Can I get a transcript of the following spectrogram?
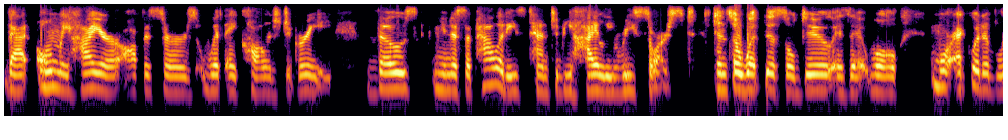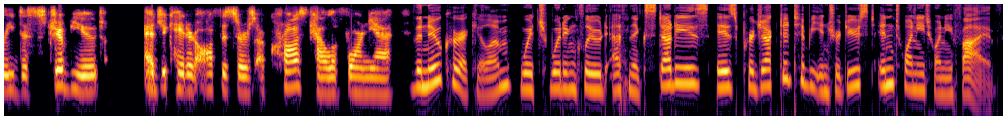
that only hire officers with a college degree. Those municipalities tend to be highly resourced. And so, what this will do is it will more equitably distribute educated officers across California. The new curriculum, which would include ethnic studies, is projected to be introduced in 2025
